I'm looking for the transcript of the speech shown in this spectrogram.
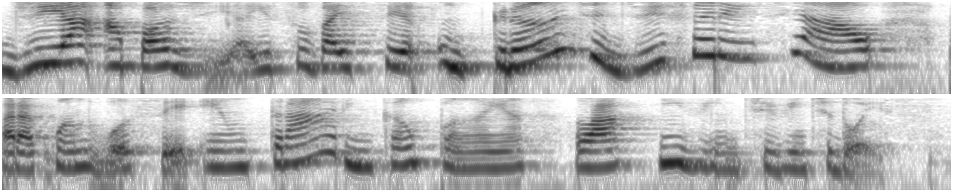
dia após dia. Isso vai ser um grande diferencial para quando você entrar em campanha lá em 2022.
